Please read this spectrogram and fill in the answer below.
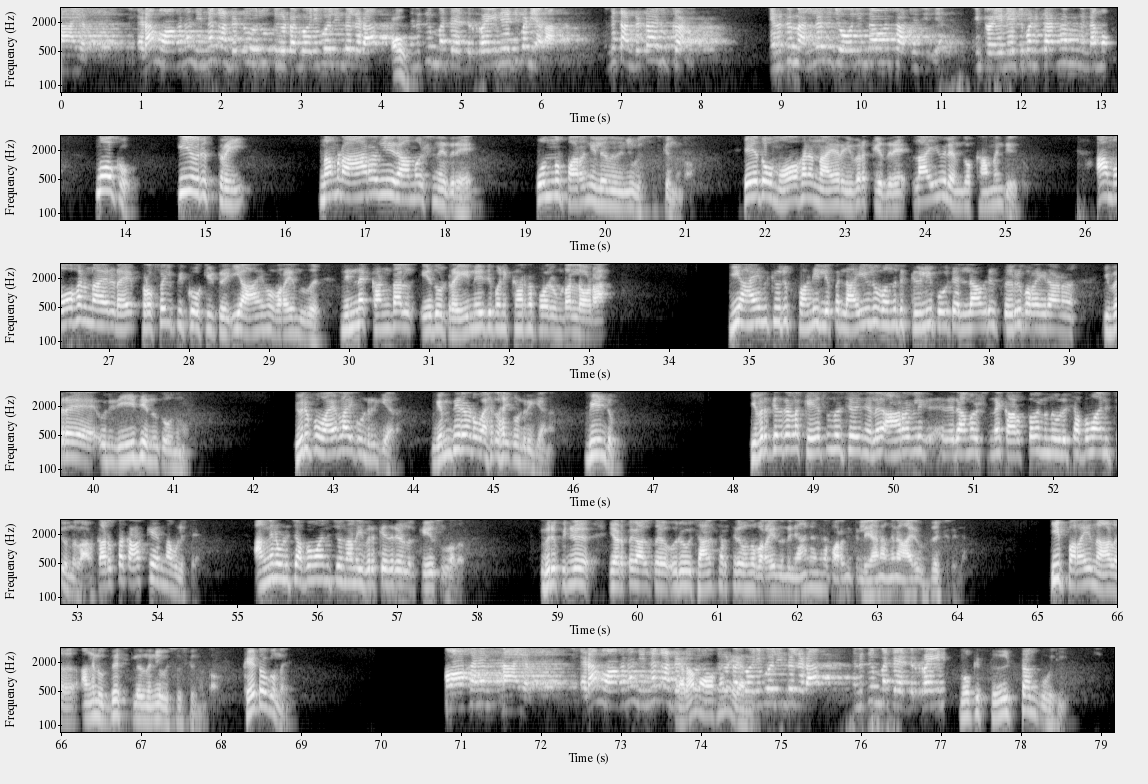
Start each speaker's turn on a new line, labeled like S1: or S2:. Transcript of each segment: S1: നായർ. എടാ മോഹന നിന്നെ കണ്ടിട്ട് ഒരു തീട്ടങ്കോരി പോലെ ഉണ്ടല്ലോടാ.
S2: എടാ
S1: നിനക്ക് മറ്റേ ഡ്രൈനേജ് പണിയാണോ? നിന്നെ കണ്ടിട്ട് ആ ലുക്കാണ് നിനക്ക് നല്ലൊരു ജോലി ഉണ്ടാവാൻ സാധ്യതയില്ല. ഈ ഡ്രൈനേജ് പണിക്കാരനാണ് നിന്നെ
S2: നോക്കൂ ഈ ഒരു സ്ത്രീ നമ്മുടെ ആറവലി രാമകൃഷ്ണനെതിരെ ഒന്നും പറഞ്ഞില്ലെന്ന് നിങ്ങൾ വിശ്വസിക്കുന്നുണ്ടോ? ഏതോ മോഹനൻ നായർ ഇവർക്കെതിരെ ലൈവിൽ എന്തോ കമന്റ് ചെയ്തു. ആ മോഹൻ നായരുടെ പ്രൊഫൈൽ പിക്ക് നോക്കിയിട്ട് ഈ ആയ്മ പറയുന്നത് നിന്നെ കണ്ടാൽ ഏതോ ഡ്രെയിനേജ് പണിക്കാരനെ പോലെ ഉണ്ടല്ലോടാ. ഈ ആയ്മയ്ക്ക് ഒരു പണിയില്ല. ഇപ്പൊ ലൈവിൽ വന്നിട്ട് കിളി പോയിട്ട് എല്ലാവരും തെറി പറയലാണ് ഇവരെ ഒരു രീതി എന്ന് തോന്നുന്നു. ഇവരിപ്പോ വൈറലായിക്കൊണ്ടിരിക്കുകയാണ്. ഗംഭീരമായിട്ട് വൈറലായിക്കൊണ്ടിരിക്കുകയാണ്. വീണ്ടും. ഇവർക്കെതിരെയുള്ള കേസ് എന്ന് വെച്ച് കഴിഞ്ഞാൽ ആറവലി രാമകൃഷ്ണനെ കറുത്തവൻ എന്ന് വിളിച്ച് അപമാനിച്ചു എന്നുള്ളതാണ്. കറുത്ത കാക്ക എന്നാ വിളിച്ചത് അങ്ങനെ വിളിച്ച് അപമാനിച്ചു എന്നാണ് ഇവർക്കെതിരെയുള്ള കേസ് ഉള്ളത് ഇവർ പിന്നീട് ഈ അടുത്ത കാലത്ത് ഒരു ചാനൽ ചർച്ചയിൽ വന്ന് പറയുന്നുണ്ട്. ഞാൻ അങ്ങനെ പറഞ്ഞിട്ടില്ല. ഞാൻ അങ്ങനെ ആരും ഉദ്ദേശിച്ചിട്ടില്ല. ഈ പറയുന്ന ആൾ അങ്ങനെ ഉദ്ദേശിച്ചിട്ടില്ലെന്ന് നിങ്ങൾ വിശ്വസിക്കുന്നുണ്ടോ? കേട്ടോക്കുന്നേ?
S1: മോഹനൻ നായർ. എടാ മോഹന നിന്നെ കണ്ടിട്ട് നിനക്ക് മറ്റേ
S2: നോക്കി തീട്ടം കൂരി.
